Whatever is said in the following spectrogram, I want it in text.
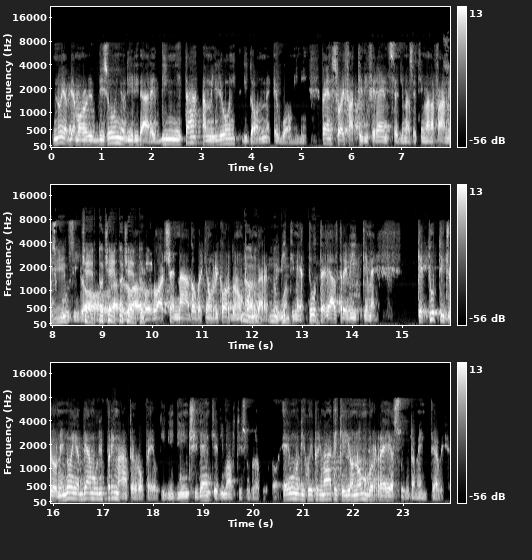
Noi abbiamo il bisogno di ridare dignità a milioni di donne e uomini. Penso ai fatti di Firenze di una settimana fa, mi scusi, certo, l'ho, certo, l'ho, certo. L'ho, l'ho, accennato perché un ricordo non no, può andare a quelle vittime e a tutte le altre vittime che tutti i giorni noi abbiamo il primato europeo di, di, incidenti e di morti sul lavoro. È uno di quei primati che io non vorrei assolutamente avere.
